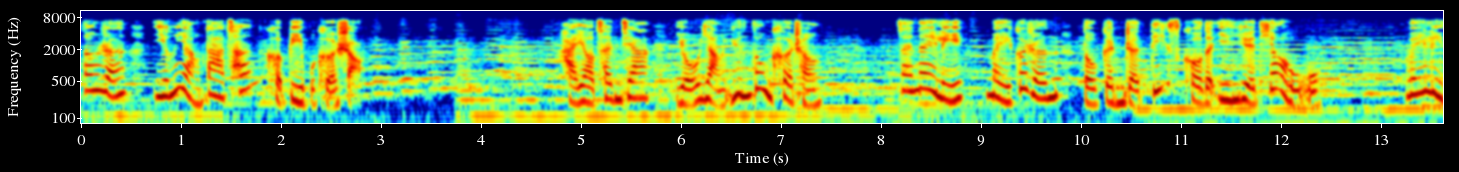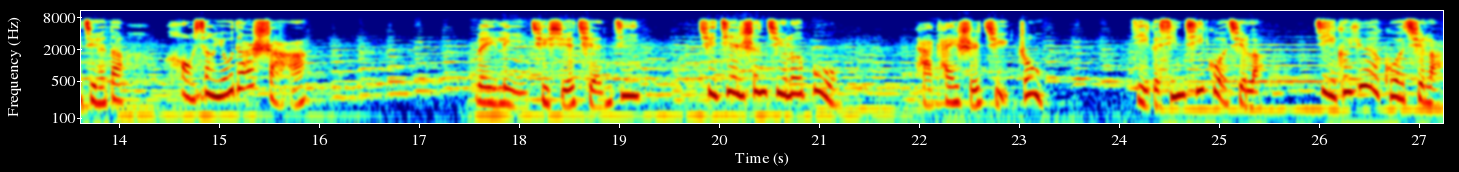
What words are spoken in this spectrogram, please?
当然，营养大餐可必不可少，还要参加有氧运动课程，在那里每个人都跟着 disco 的音乐跳舞。威利觉得好像有点傻。威利去学拳击，去健身俱乐部，他开始举重。几个星期过去了，几个月过去了，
